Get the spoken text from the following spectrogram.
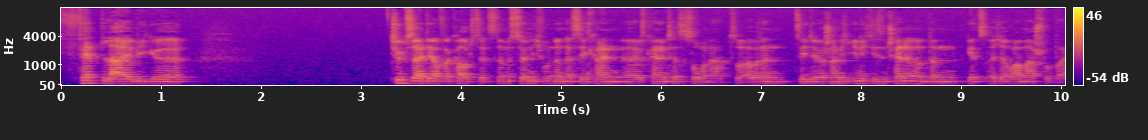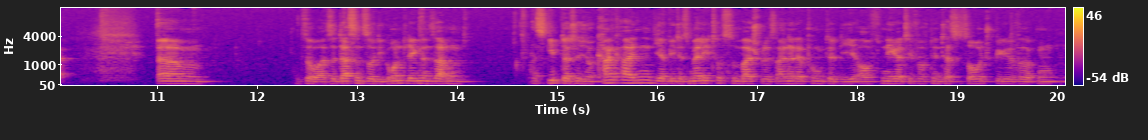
fettleibige Typ seid, der auf der Couch sitzt. Da müsst ihr euch nicht wundern, dass ihr kein, äh, keine Testosteron habt. So, aber dann seht ihr wahrscheinlich eh nicht diesen Channel und dann geht es euch auch am Arsch vorbei. Ähm, so, also das sind so die grundlegenden Sachen. Es gibt natürlich noch Krankheiten. Diabetes mellitus zum Beispiel ist einer der Punkte, die auf, negativ auf den Testosteronspiegel wirken.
